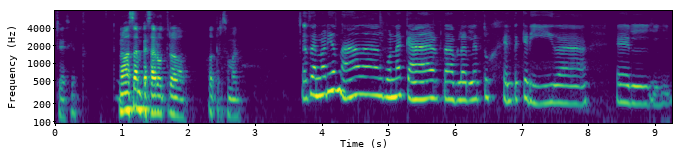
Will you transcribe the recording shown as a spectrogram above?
sí es cierto. No vas a empezar otro, otra semana. O sea, no harías nada, alguna carta, hablarle a tu gente querida, el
